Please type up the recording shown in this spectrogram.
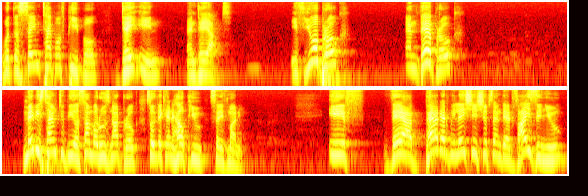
with the same type of people day in and day out. If you're broke and they're broke, maybe it's time to be somebody who's not broke so they can help you save money. If they are bad at relationships and they're advising you,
